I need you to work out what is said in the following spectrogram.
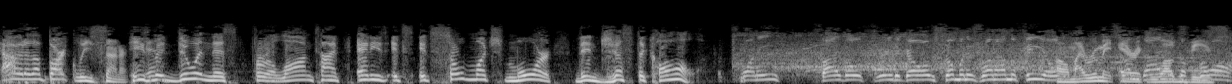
out of the Barclays Center. He's been doing this for a long time, and he's it's it's so much more than just the call. 20, 5.03 to go. Someone has run on the field. Oh, my roommate Some Eric loves the these. brawl.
